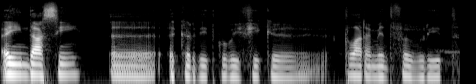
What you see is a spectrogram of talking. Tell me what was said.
Ainda assim, Uh, acredito que o Benfica, claramente favorito,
